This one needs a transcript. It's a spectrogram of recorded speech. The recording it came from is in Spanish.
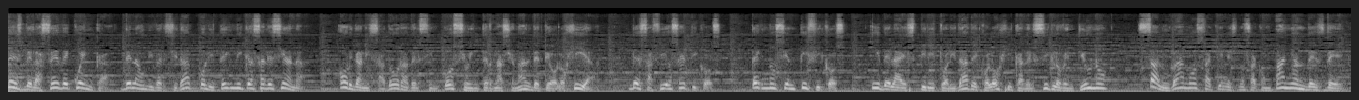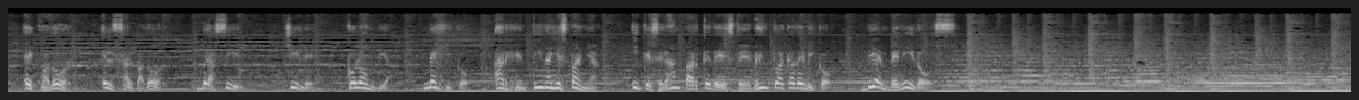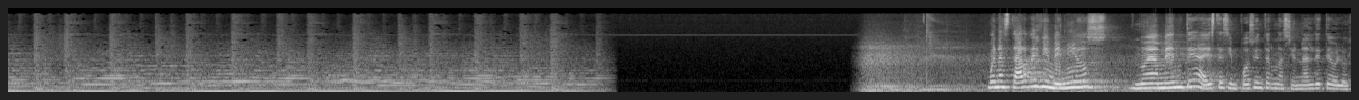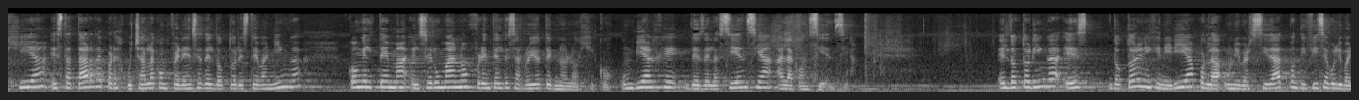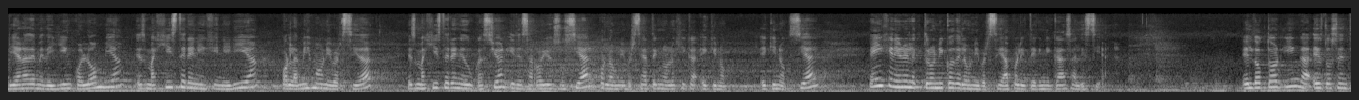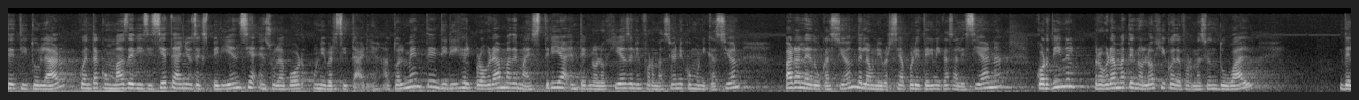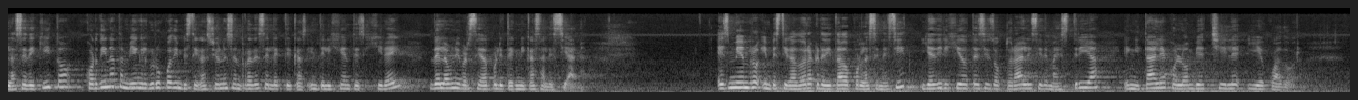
Desde la sede Cuenca de la Universidad Politécnica Salesiana, organizadora del Simposio Internacional de Teología, Desafíos Éticos, Tecnocientíficos y de la Espiritualidad Ecológica del siglo XXI, saludamos a quienes nos acompañan desde Ecuador, El Salvador, Brasil, Chile, Colombia, México, Argentina y España, y que serán parte de este evento académico. Bienvenidos. Buenas tardes, bienvenidos nuevamente a este Simposio Internacional de Teología, esta tarde para escuchar la conferencia del doctor Esteban Inga con el tema El ser humano frente al desarrollo tecnológico, un viaje desde la ciencia a la conciencia. El doctor Inga es doctor en Ingeniería por la Universidad Pontificia Bolivariana de Medellín, Colombia, es magíster en Ingeniería por la misma universidad, es magíster en Educación y Desarrollo Social por la Universidad Tecnológica Equinoxial e ingeniero electrónico de la Universidad Politécnica Salesiana. El doctor Inga es docente titular, cuenta con más de 17 años de experiencia en su labor universitaria. Actualmente dirige el programa de maestría en Tecnologías de la Información y Comunicación para la Educación de la Universidad Politécnica Salesiana, coordina el programa tecnológico de formación dual de la sede Quito, coordina también el Grupo de Investigaciones en Redes Eléctricas Inteligentes GIREI de la Universidad Politécnica Salesiana. Es miembro investigador acreditado por la CENESID y ha dirigido tesis doctorales y de maestría en Italia, Colombia, Chile y Ecuador.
